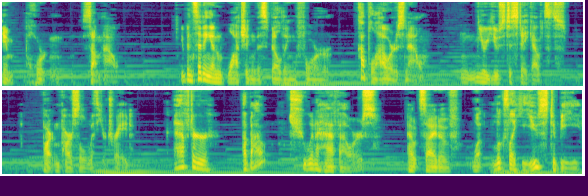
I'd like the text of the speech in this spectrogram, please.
important somehow. You've been sitting and watching this building for a couple hours now. You're used to stakeouts, part and parcel with your trade. After about two and a half hours outside of what looks like used to be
